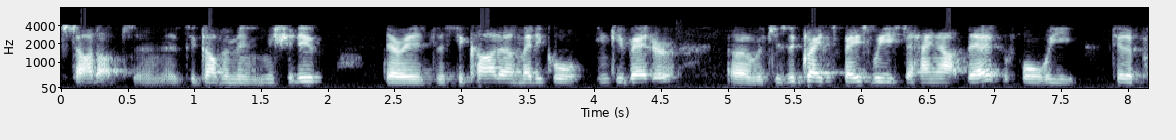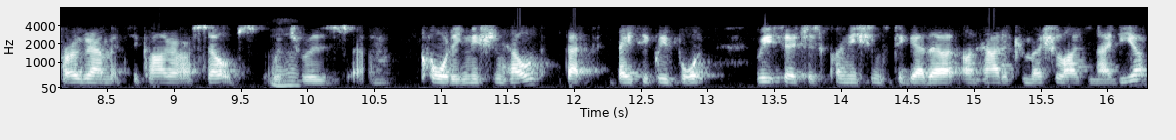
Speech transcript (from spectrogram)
startups, and it's a government initiative. There is the Cicada Medical Incubator, uh, which is a great space. We used to hang out there before we did a program at Cicada ourselves, uh-huh. which was um, called Ignition Health, that basically brought researchers, clinicians together on how to commercialize an idea.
